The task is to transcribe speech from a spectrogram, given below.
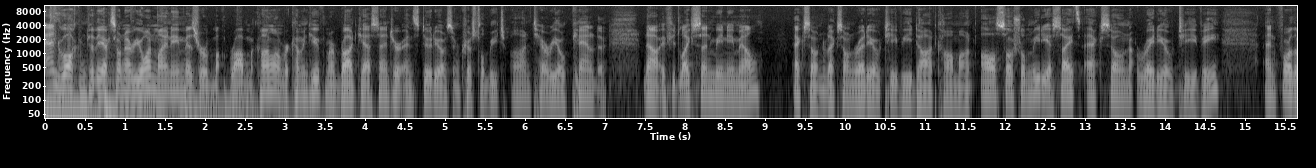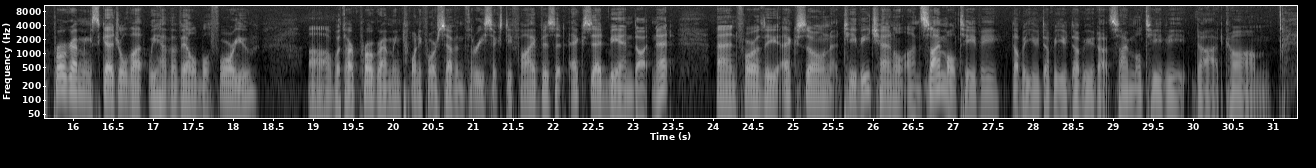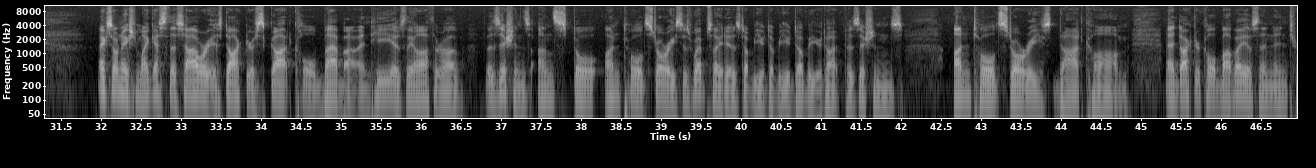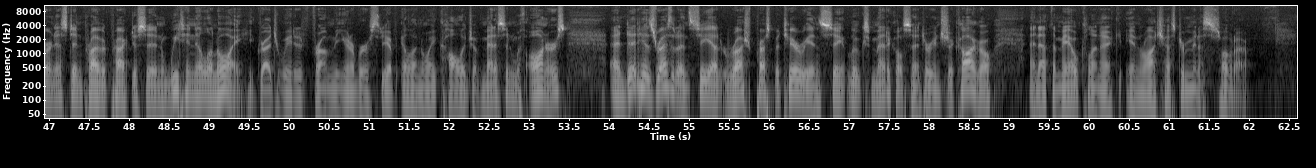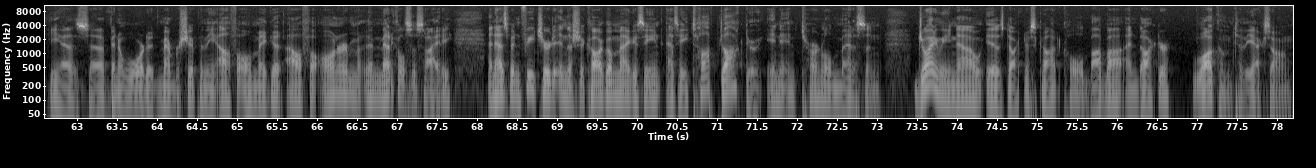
And welcome to the Zone, everyone. My name is Rob McConnell, and we're coming to you from our broadcast center and studios in Crystal Beach, Ontario, Canada. Now, if you'd like to send me an email, xzone at xzoneradiotv.com on all social media sites, Xzone Radio TV. And for the programming schedule that we have available for you uh, with our programming 24 7, 365, visit xzbn.net. And for the X Zone TV channel on Simul TV, www.simultv.com. Exonation, my guest this hour is Dr. Scott Kolbaba, and he is the author of Physicians Untold Stories. His website is www.physiciansuntoldstories.com. And Dr. Kolbaba is an internist in private practice in Wheaton, Illinois. He graduated from the University of Illinois College of Medicine with honors and did his residency at Rush Presbyterian St. Luke's Medical Center in Chicago and at the Mayo Clinic in Rochester, Minnesota. He has uh, been awarded membership in the Alpha Omega Alpha Honor Medical Society and has been featured in the Chicago Magazine as a top doctor in internal medicine. Joining me now is Dr. Scott Kolbaba. And, Doctor, welcome to the Zone.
